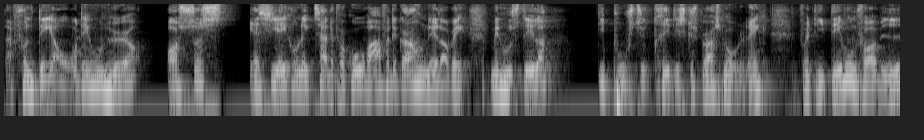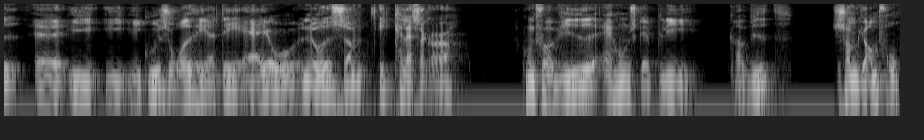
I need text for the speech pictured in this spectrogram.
der funderer over det, hun hører, og så, jeg siger ikke, hun ikke tager det for gode varer, for det gør hun netop ikke, men hun stiller de positivt kritiske spørgsmål. Ikke? Fordi det, hun får at vide øh, i, i, i Guds ordet her, det er jo noget, som ikke kan lade sig gøre. Hun får at vide, at hun skal blive gravid som jomfru.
